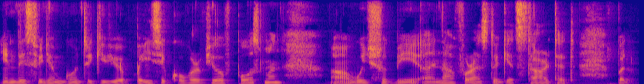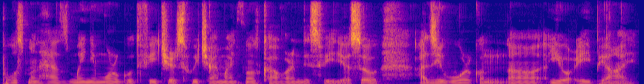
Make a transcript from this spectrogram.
In this video, I'm going to give you a basic overview of Postman, uh, which should be enough for us to get started. But Postman has many more good features which I might not cover in this video. So as you work on uh, your API,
